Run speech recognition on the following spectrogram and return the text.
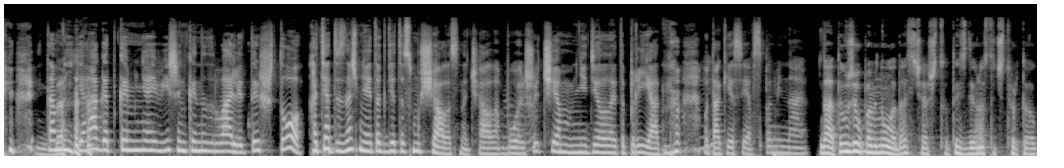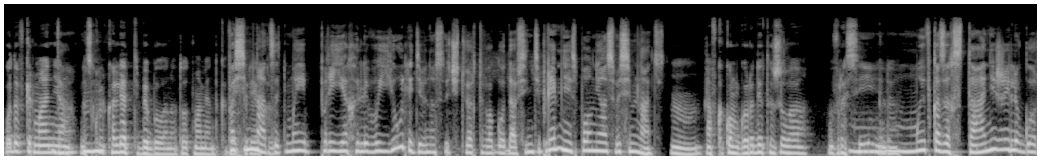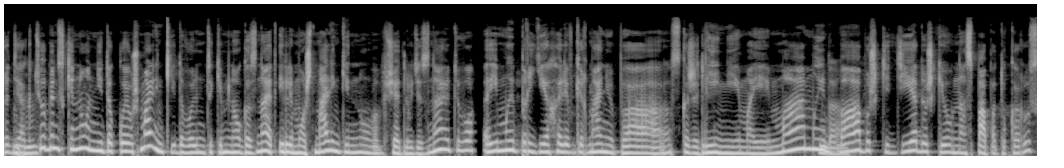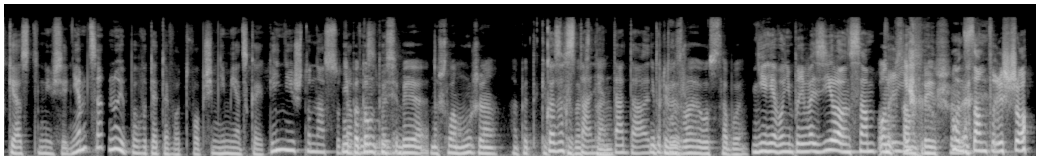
Там ягодкой меня и вишенкой называли. Ты что? Хотя, ты знаешь, меня это где-то смущало сначала больше, чем мне делало это приятно. Вот так, если я вспоминаю. Да, ты уже упомянула, да, сейчас, что ты с 94 -го года в Германии. Да. Сколько лет тебе было на тот момент, когда 18. Мы приехали в июле 94 -го года, а в сентябре мне исполнилось 18. Mm. А в каком городе ты жила? В России или? Мы в Казахстане жили, в городе угу. Актюбинске. Ну, он не такой уж маленький, довольно-таки много знает. Или, может, маленький, ну, вообще люди знают его. И мы приехали в Германию по, скажи, линии моей мамы, да. бабушки, дедушки. У нас папа только русский, а остальные все немцы. Ну, и по вот этой вот, в общем, немецкой линии, что нас сюда И потом вызвали. ты себе нашла мужа, опять-таки, в Казахстане. Да-да. И привезла тоже. его с собой. Не, я его не привозила, он сам Он приехал. сам пришел. Он сам пришел.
